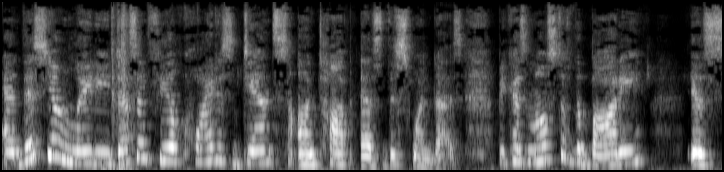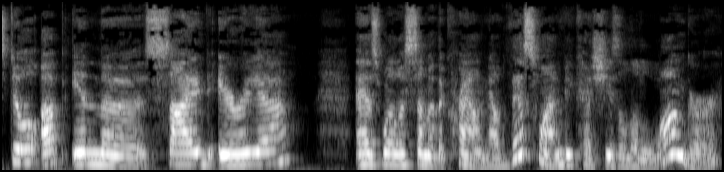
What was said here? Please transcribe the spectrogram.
and this young lady doesn't feel quite as dense on top as this one does because most of the body is still up in the side area as well as some of the crown. Now this one, because she's a little longer,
